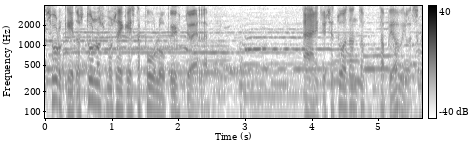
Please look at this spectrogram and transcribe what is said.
Surkiitos tunnusmusiikista puuluu pyhtyelle. Äänitys ja tuotanto Tapio Vilska.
